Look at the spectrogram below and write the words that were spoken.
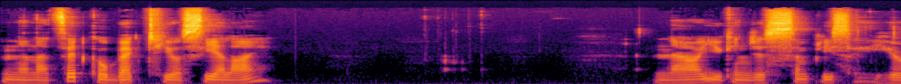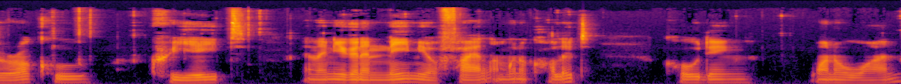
And then that's it. Go back to your CLI. Now you can just simply say Heroku create and then you're going to name your file. I'm going to call it Koding 101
